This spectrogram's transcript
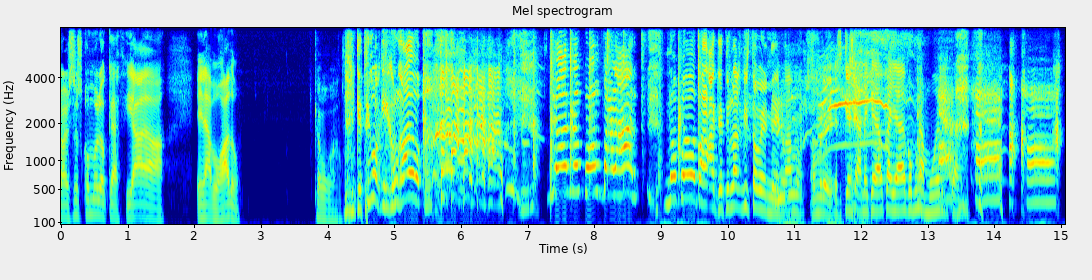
Claro, eso es como lo que hacía el abogado. Qué abogado. que tengo aquí colgado. Dios, no puedo parar. No puedo parar. ¿A que tú lo has visto venir? Pero vamos. Hombre, es que... O sea, me he quedado callada como una muerta.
